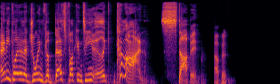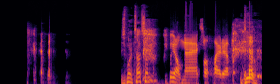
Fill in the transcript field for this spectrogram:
Any player that joins the best fucking team, like, come on, stop it. Stop it. Did you want to touch on? We got Max all fired up. Do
